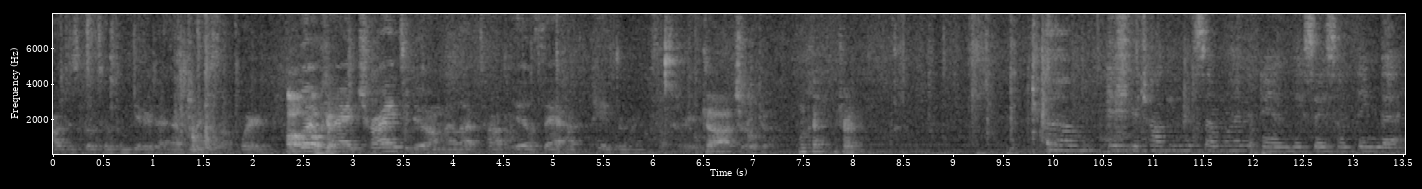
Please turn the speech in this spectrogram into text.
I'll just go to a computer that has Microsoft Word. Oh, But okay. when I try to do it on my laptop, it'll say I have to pay for Microsoft Word. Gotcha, okay. Okay, try. Um, if you're talking with someone and they say something that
